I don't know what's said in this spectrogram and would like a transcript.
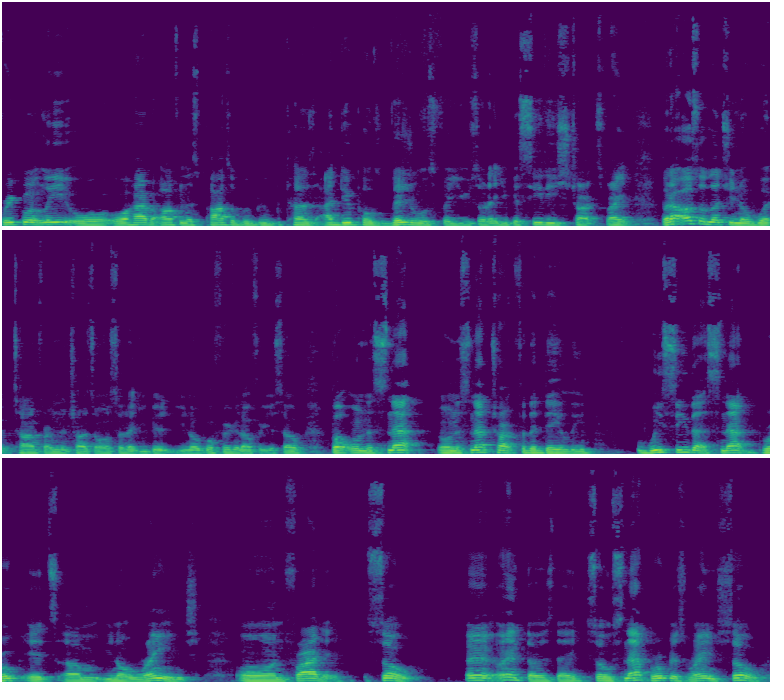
frequently or, or however often as possible because I do post visuals for you so that you can see these charts, right? But I also let you know what time frame the charts on so that you could, you know, go figure it out for yourself. But on the snap on the snap chart for the daily, we see that snap broke its um, you know, range on Friday. So and, and Thursday. So snap broke its range. So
